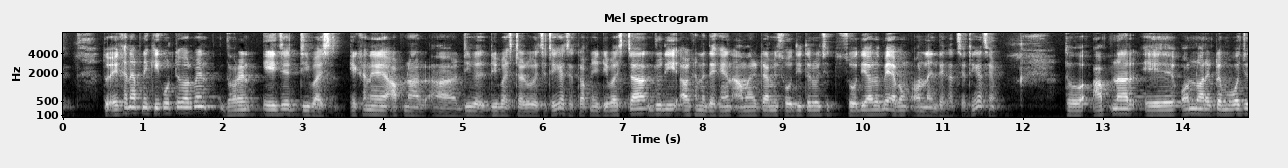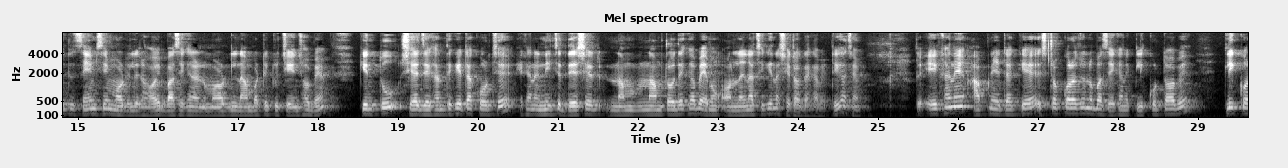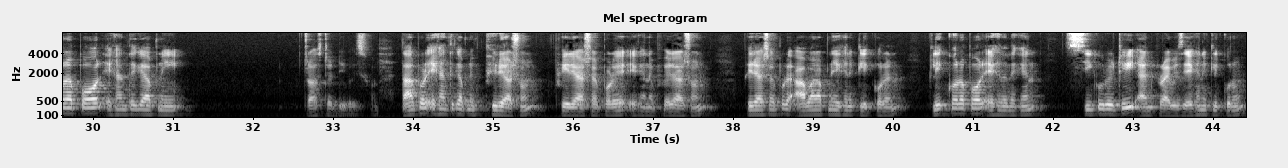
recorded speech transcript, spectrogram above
তো এখানে আপনি কি করতে পারবেন? ধরেন এই যে ডিভাইস এখানে আপনার ডিভাইসটা রয়েছে, ঠিক আছে? তো আপনি ডিভাইসটা যদি এখানে দেখেন, আমার এটা আমি সৌদিতে রয়েছে, সৌদি আরবে এবং অনলাইন দেখাচ্ছে, ঠিক আছে? তো আপনার এ, অন্য আরেকটা মোবাইল যদি সেম সেম মডেলের হয় বা সেখানে মডেল নাম্বারটা একটু চেঞ্জ হবে, কিন্তু সে যেখান থেকে এটা করছে, এখানে নিচে দেশের নাম, নামটাও দেখাবে এবং অনলাইন আছে কি না সেটাও দেখাবে, ঠিক আছে? তো এখানে আপনি এটাকে স্টপ করার জন্য বাস এখানে ক্লিক করতে হবে। ক্লিক করার পর এখান থেকে আপনি ট্রাস্টেড ডিভাইস তারপর এখান থেকে আপনি ফিরে আসুন। ফিরে আসার পরে এখানে ফিরে আসুন। ফিরে আসার পরে আবার আপনি এখানে ক্লিক করেন। ক্লিক করার পর এখানে দেখেন সিকিউরিটি অ্যান্ড প্রাইভেসি এখানে ক্লিক করুন।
